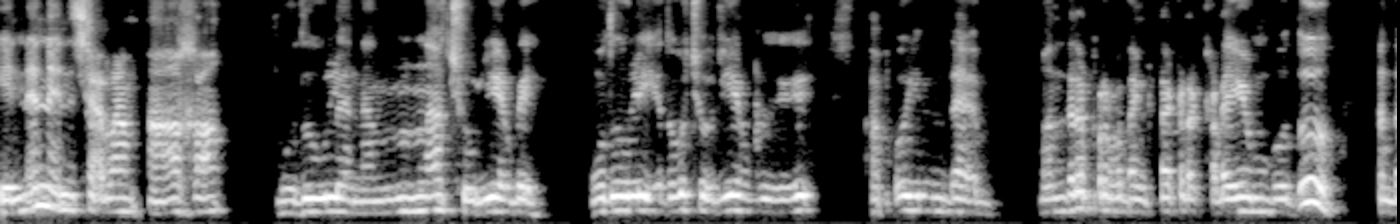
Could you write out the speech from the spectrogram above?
என்ன நினைச்சாராம்? ஆஹா முதுகுல நன்னா சொரியறது முதுகுல ஏதோ சொரியறது அப்போ இந்த மந்திர பர்வதம் கிட்ட கிட கடையும் போது அந்த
